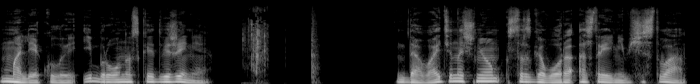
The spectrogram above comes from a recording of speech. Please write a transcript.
молекулы и броуновское движение. Давайте начнем с разговора о строении вещества.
